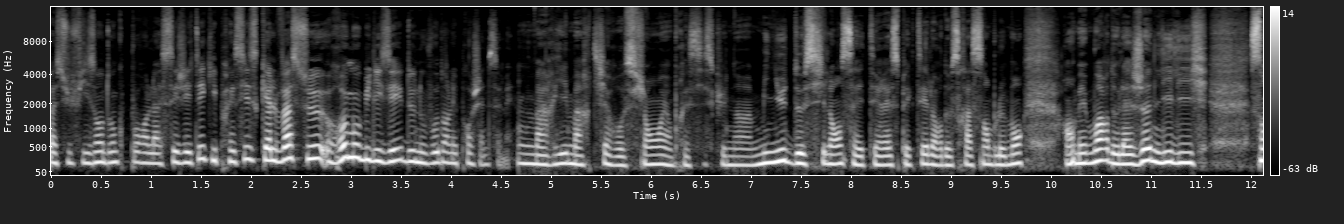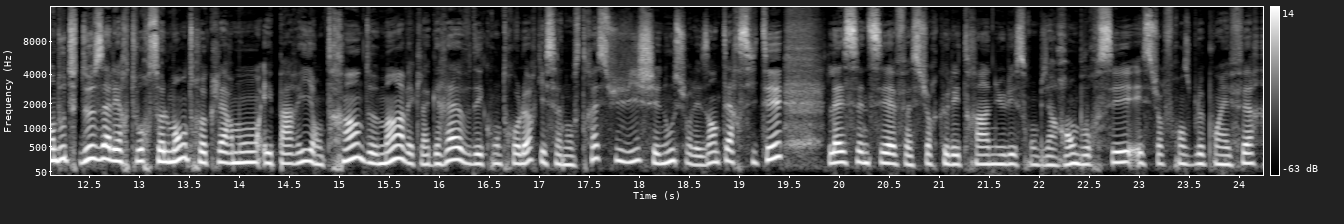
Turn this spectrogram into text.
Pas suffisant donc pour la CGT qui précise qu'elle va se remobiliser de nouveau dans les prochaines semaines. Marie Martyr-Rossian et on précise qu'une minute de silence a été respectée lors de ce rassemblement en mémoire de la jeune Lily. Sans doute deux allers-retours seulement entre Clermont et Paris en train demain avec la grève des contrôleurs qui s'annonce très suivie chez nous sur les intercités. La SNCF assure que les trains annulés seront bien remboursés et sur francebleu.fr,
